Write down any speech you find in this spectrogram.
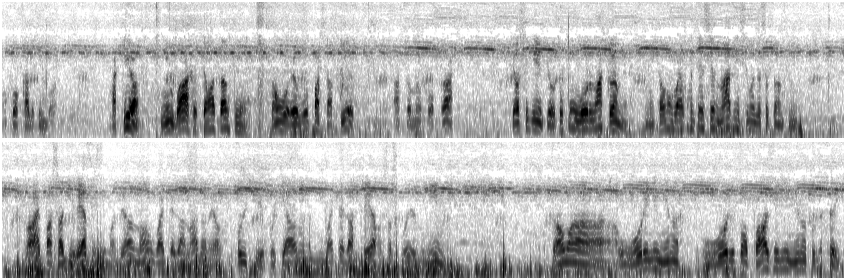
uma focada aqui embaixo. Aqui ó, embaixo tem uma tampinha. Então eu vou passar aqui, a câmera focar, que é o seguinte, eu estou com ouro na câmera, então não vai acontecer nada em cima dessa tampinha vai passar direto em cima dela, não vai pegar nada nela. Por quê? Porque ela não vai pegar ferro, essas coisas, alumínio. Então a, o ouro elimina, o ouro e o elimina tudo isso aí.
